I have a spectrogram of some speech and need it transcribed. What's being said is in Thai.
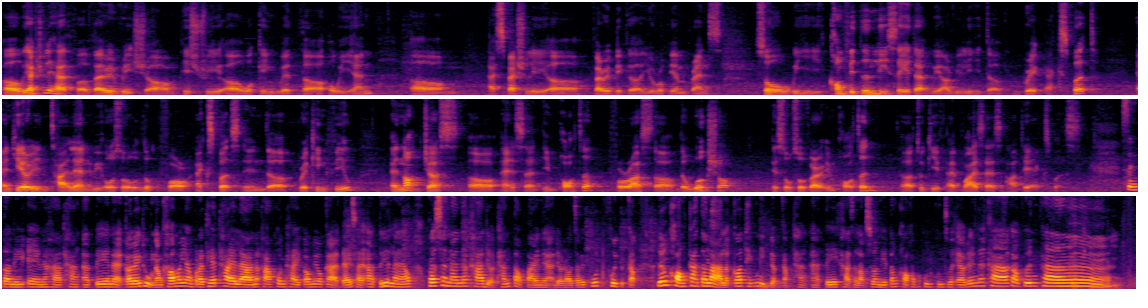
Uh, we actually have a very rich um, history uh, working with uh, OEM, um, especially uh, very big uh, European brands. So we confidently say that we are really the brake expert. And here in Thailand, we also look for experts in the braking field, and not just uh, as an importer. For us, uh, the workshop is also very important uh, to give advice as Arte experts. ซึ่งตอนนี้เองนะคะทางอาเต้เนี่ยก็ได้ถูกนำเข้ามายังประเทศไทยแล้วนะคะ คนไทยก็มีโอกาสได้ใช้อาเต้แล้ว เพราะฉะนั้นนะคะเดี๋ยวท่านต่อไปเนี่ยเดี๋ยวเราจะไปพูดคุยเกี่ยวกับเรื่องของการตลาดแล้วก็เทคนิคเกี่ยวกับทางอาเต้ค่ะสำหรับช่วงนี้ต้องขอขอบคุณคุณโจแอลด้วยนะคะขอบคุณค่ะ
